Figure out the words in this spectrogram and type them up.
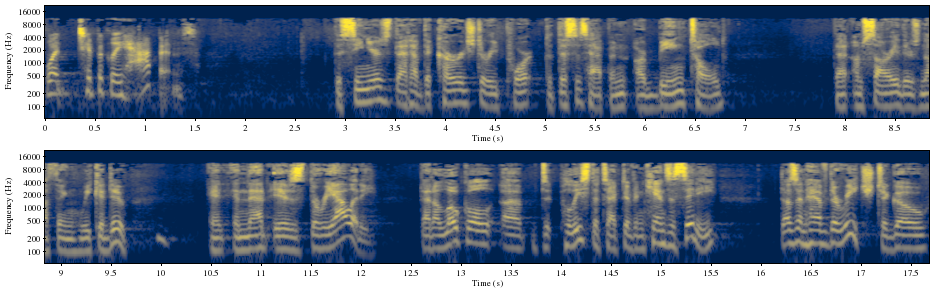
What typically happens? The seniors that have the courage to report that this has happened are being told that, I'm sorry, there's nothing we could do. And, and that is the reality that a local uh, d- police detective in Kansas City doesn't have the reach to go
